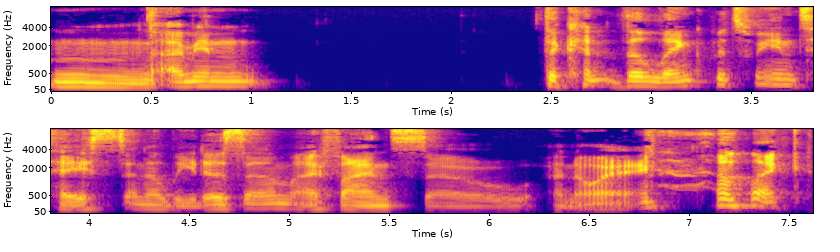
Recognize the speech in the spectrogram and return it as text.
Mm, I mean, the the link between taste and elitism I find so annoying, like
